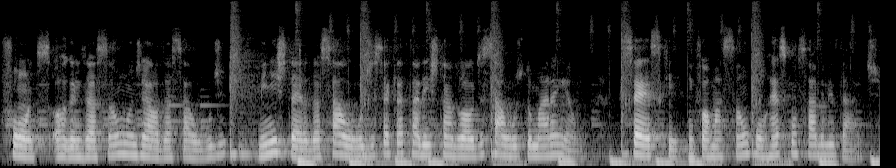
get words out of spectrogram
Fontes: Organização Mundial da Saúde, Ministério da Saúde, Secretaria Estadual de Saúde do Maranhão. SESC: Informação com responsabilidade.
